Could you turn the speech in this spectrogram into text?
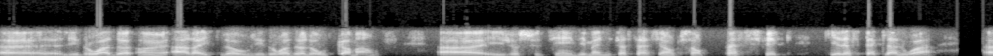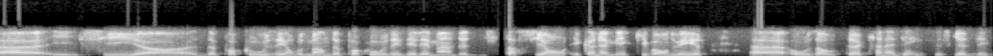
Euh, les droits de un arrêtent là où les droits de l'autre commencent. Euh, et je soutiens des manifestations qui sont pacifiques, qui respectent la loi. Euh, et ici, euh, de pas causer, on vous demande de pas causer d'éléments de distorsion économique qui vont nuire euh, aux autres Canadiens. C'est ce qu'il a dit.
